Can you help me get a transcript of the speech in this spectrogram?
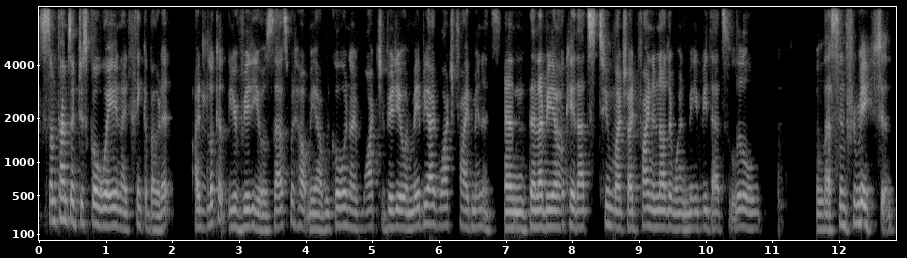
sometimes I'd just go away and I'd think about it. I'd look at your videos. That's what helped me. I would go and I'd watch a video and maybe I'd watch five minutes and then I'd be, okay, that's too much. I'd find another one. Maybe that's a little less information.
